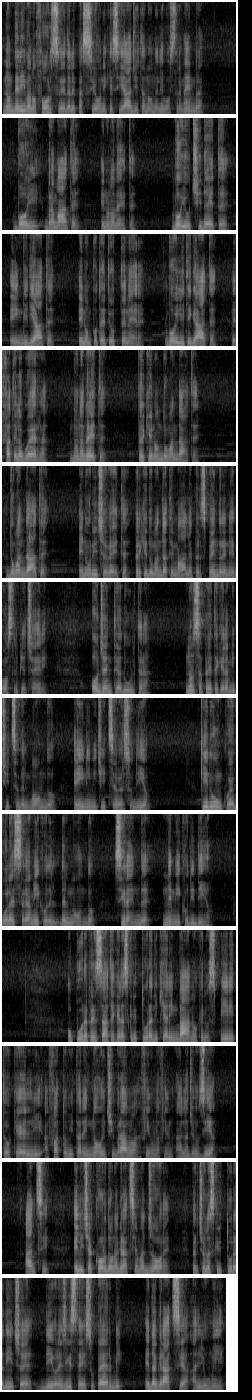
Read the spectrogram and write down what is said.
Non derivano forse dalle passioni che si agitano nelle vostre membra? Voi bramate e non avete voi uccidete e invidiate e non potete ottenere. Voi litigate e fate la guerra. Non avete perché non domandate. Domandate e non ricevete perché domandate male per spendere nei vostri piaceri. O gente adultera, non sapete che l'amicizia del mondo è inimicizia verso Dio? Chi dunque vuole essere amico del, del mondo si rende nemico di Dio. Oppure pensate che la scrittura dichiari in vano che lo spirito che Egli ha fatto abitare in noi ci brama fino alla, alla gelosia? Anzi, Egli ci accorda una grazia maggiore, perciò la scrittura dice Dio resiste ai superbi e dà grazia agli umili.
